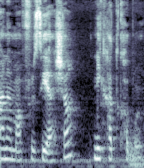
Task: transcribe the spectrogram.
আনা মাফরুজি আশা, নিখাত খবর।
